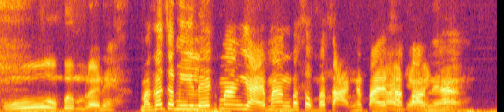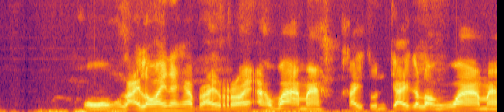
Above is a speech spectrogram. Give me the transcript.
โอ้บึ้มเลยเนี่ยมันก็จะมีเล็กมั่งใหญ่มั่งผสมผสานกันไปครับใช่ตอนเนี้ยใช่โอ้หลายร้อยนะครับ หลายร้อยเอาว่ามา ใครสนใจก็ลองว่ามา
